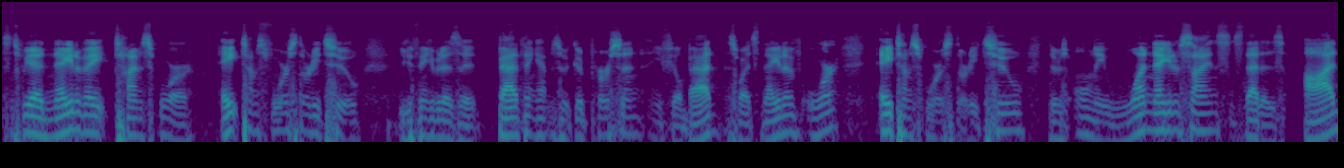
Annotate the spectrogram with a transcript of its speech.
since we had negative 8 times 4, 8 times 4 is 32. You can think of it as a bad thing happens to a good person and you feel bad. That's why it's negative. Or 8 times 4 is 32. There's only one negative sign since that is odd.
